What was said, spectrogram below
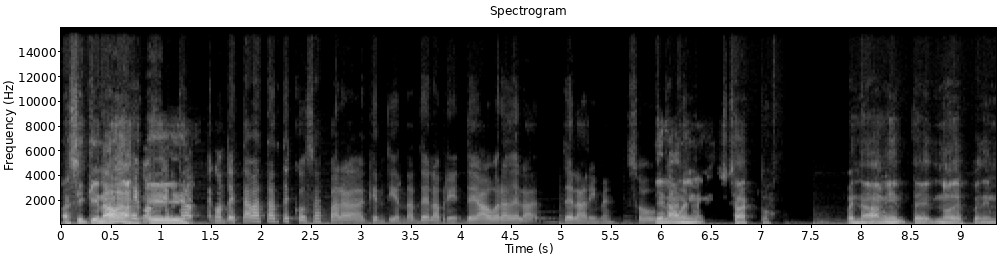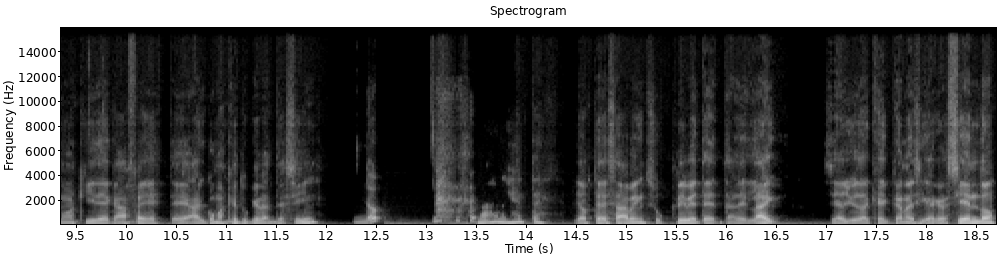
Así que nada. Te contesta, eh, contesta bastantes cosas para que entiendas de, la, de ahora de la, del anime. del anime, exacto. Pues nada, mi gente, nos despedimos aquí de café. Este, ¿Algo más que tú quieras decir? No. Nada, mi gente. Ya ustedes saben, suscríbete, dale like, si ayuda a que el canal siga creciendo.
